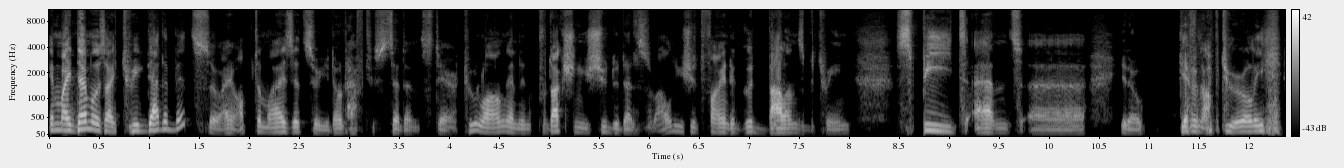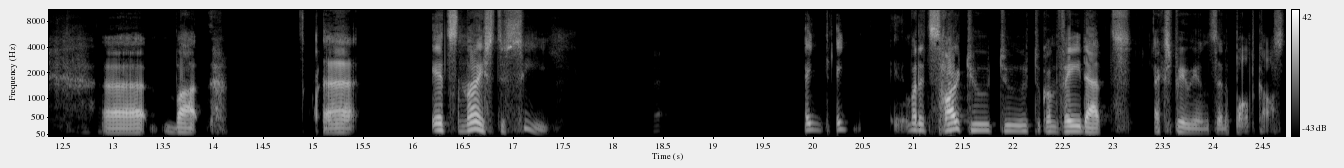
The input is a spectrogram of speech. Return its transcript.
in my demos, I tweak that a bit, so I optimize it so you don't have to sit and stare too long. And in production, you should do that as well. You should find a good balance between speed and uh, you know giving up too early. Uh, but uh, it's nice to see. I, I, but it's hard to to to convey that experience in a podcast.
